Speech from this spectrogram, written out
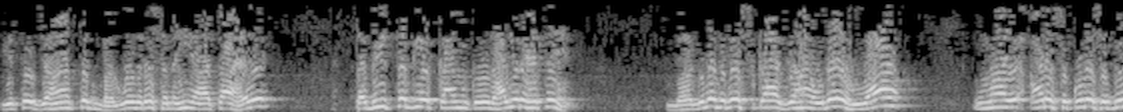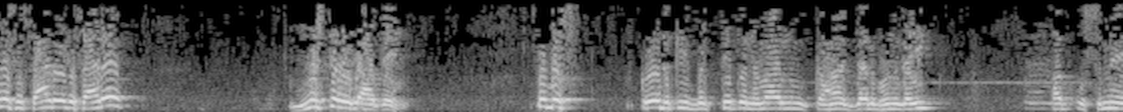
ये तो जहाँ तक भगवत रस नहीं आता है, तभी तक ये काम क्रोधालु रहते हैं। भगवत रस का जहाँ उदय हुआ, वहाँ ये अरस कुरस दुरस सारे के सारे नष्ट हो जाते हैं। तो बस क्रोध की वृत्ति तो न मालूम कहाँ जल भुन गई। अब उसमें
